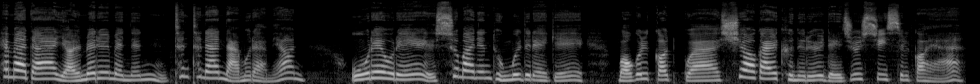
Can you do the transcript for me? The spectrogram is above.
해마다 열매를 맺는 튼튼한 나무라면 오래오래 수많은 동물들에게 먹을 것과 쉬어갈 그늘을 내줄 수 있을 거야.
